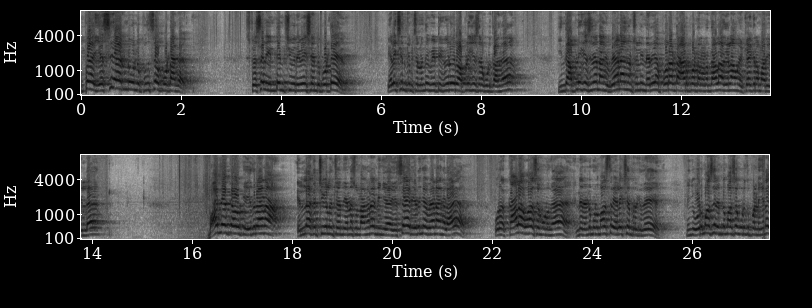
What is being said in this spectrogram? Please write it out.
இப்போ எஸ்ஏஆர்னு ஒன்று புதுசாக போட்டாங்க. ஸ்பெஷல் இன்டென்சிவ் ரிவிஷன் போட்டு எலெக்ஷன் கமிஷன் வந்து வீட்டுக்கு வீடு ஒரு அப்ளிகேஷனை கொடுத்தாங்க. இந்த அப்ளிகேஷனை நாங்கள் வேணாங்கன்னு சொல்லி நிறைய போராட்டம் ஆர்ப்பாட்டம் நடந்தாலும் அதெல்லாம் அவங்க கேட்குற மாதிரி இல்லை. பாஜகவுக்கு எதிரான எல்லா கட்சிகளும் சேர்ந்து என்ன சொன்னாங்கன்னா நீங்கள் எஸ்ஆர் எடுங்க வேணாங்களே? ஒரு கால அவகாசம் கொடுங்க. இன்னும் ரெண்டு மூணு மாதத்தில் எலெக்ஷன் இருக்குது. நீங்கள் ஒரு மாதம் ரெண்டு மாதம் கொடுத்து பண்ணீங்கன்னா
